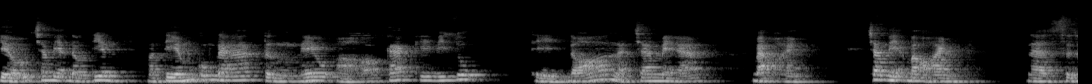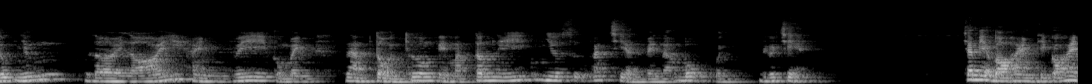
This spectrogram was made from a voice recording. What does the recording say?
Kiểu cha mẹ đầu tiên mà tiếm cũng đã từng nêu ở các cái ví dụ thì đó là cha mẹ bạo hành cha mẹ bạo hành là sử dụng những lời nói, hành vi của mình làm tổn thương về mặt tâm lý cũng như sự phát triển về não bộ của đứa trẻ. Cha mẹ bạo hành thì có hai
